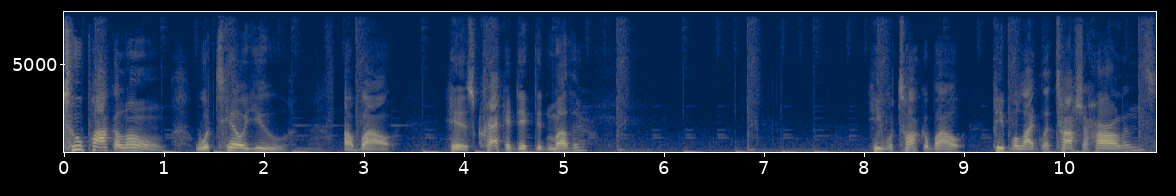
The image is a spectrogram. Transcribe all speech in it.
Tupac alone will tell you about his crack addicted mother. He will talk about people like Latasha Harlins,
